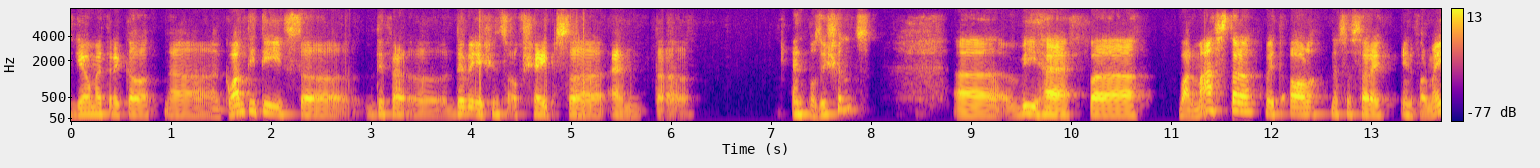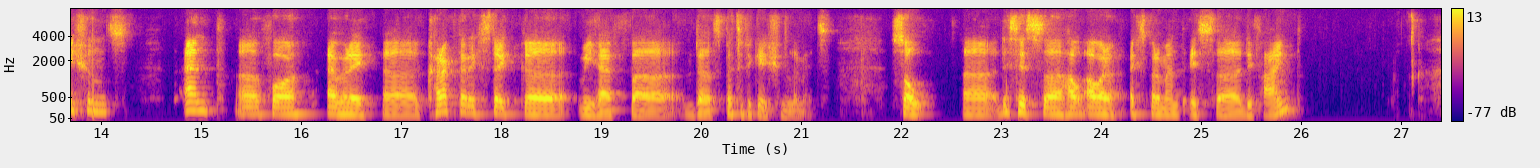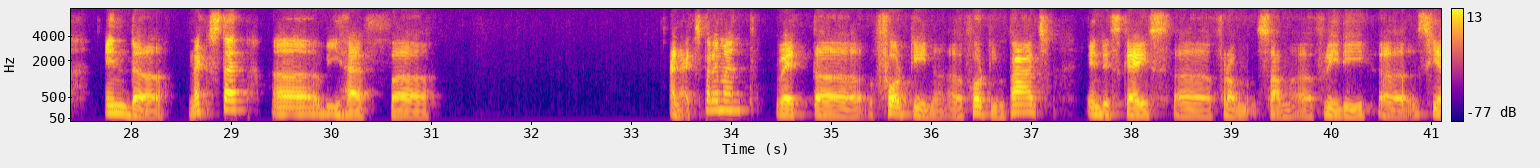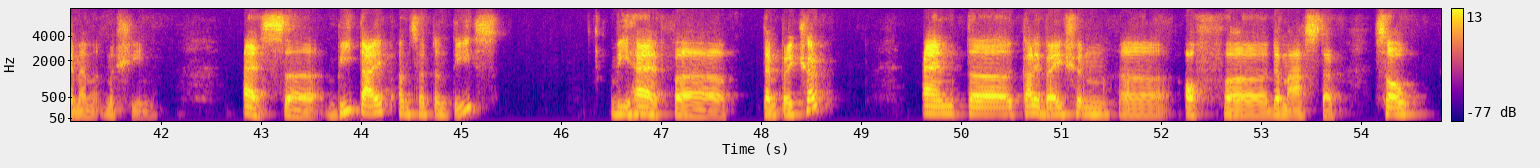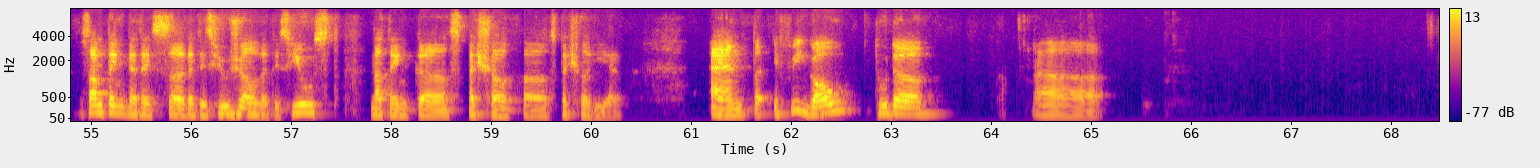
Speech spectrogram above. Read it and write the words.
geometrical quantities, deviations of shapes and and positions. we have one master with all necessary informations and uh, for every uh, characteristic, uh, we have uh, the specification limits. So uh, this is uh, how our experiment is defined. In the next step, we have an experiment with 14, 14 parts, in this case from some 3D CMM machine as uh, B-type uncertainties, we have uh, temperature and uh, calibration uh, of uh, the master. So something that is uh, that is usual, that is used, nothing special special here. And if we go to the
